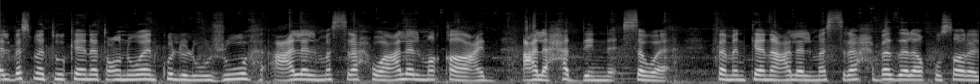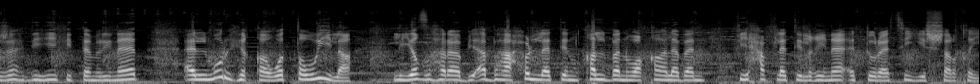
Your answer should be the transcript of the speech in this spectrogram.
البسمة كانت عنوان كل الوجوه على المسرح وعلى المقاعد على حد سواء. فمن كان على المسرح بذل قصارى جهده في التمرينات المرهقة والطويلة ليظهر بأبهى حلة قلبا وقالبا في حفلة الغناء التراثي الشرقي.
